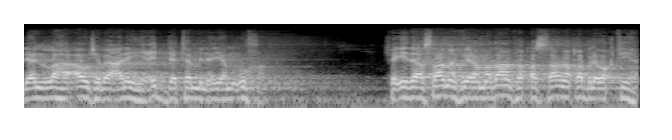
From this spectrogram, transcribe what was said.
لأن الله أوجب عليه عدة من أيام أخرى. فإذا صام في رمضان فقد صام قبل وقتها.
